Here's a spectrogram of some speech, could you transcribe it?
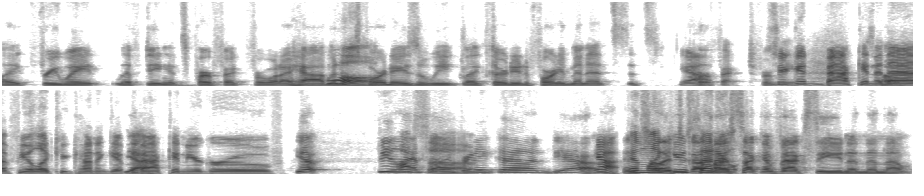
like free weight lifting. It's perfect for what I have, and it's four days a week, like 30 to 40 minutes. It's Yeah. perfect for so me. So you're getting back into So- that. Feel like you're kind of getting Yeah. back in your groove. Yep. Feeling, feeling pretty good. Yeah. Yeah, and Until like I you got said, my I- second vaccine, and then that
